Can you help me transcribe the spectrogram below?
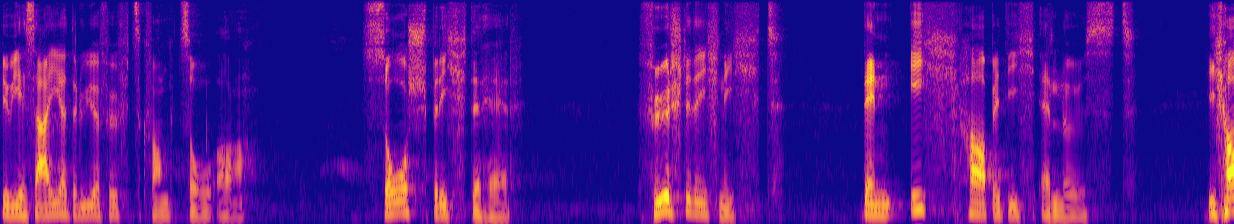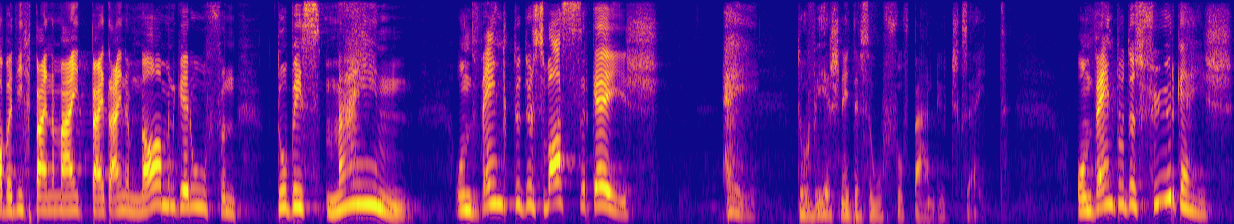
Die Jesaja 53 fängt so an. So spricht der Herr. Fürchte dich nicht, denn ich habe dich erlöst. Ich habe dich bei deinem Namen gerufen du bist mein. Und wenn du durchs Wasser gehst, hey, du wirst nicht ersaufen, auf Berndeutsch gesagt. Und wenn du das Feuer gehst,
